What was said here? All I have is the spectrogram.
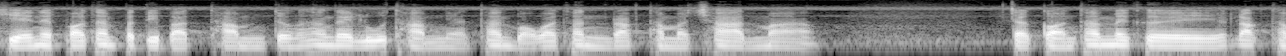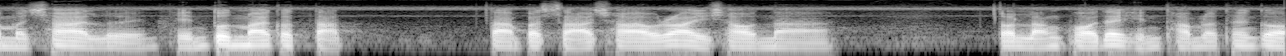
เขียนเนี่ยพอท่านปฏิบัติธรรมจนกระทั่งได้รู้ธรรมเนี่ยท่านบอกว่าท่านรักธรรมชาติมาก แต่ก่อนท่านไม่เคยรักธรรมชาติเลย เห็นต้นไม้ก็ตัดตามภาษาชาวไร่ชาวนา ตอนหลังพอได้เห็นธรรมแล้วท่านก็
